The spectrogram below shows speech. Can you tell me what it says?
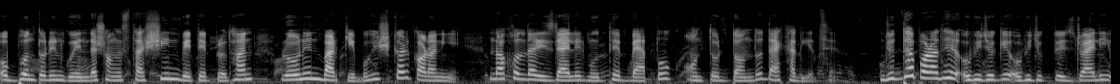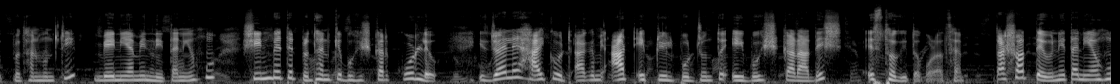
অভ্যন্তরীণ গোয়েন্দা সংস্থা শিন বেতের প্রধান রোনেনবার্গকে বহিষ্কার করা নিয়ে দখলদার ইসরায়েলের মধ্যে ব্যাপক অন্তর্দ্বন্দ্ব দেখা দিয়েছে। যুদ্ধাপরাধের অভিযোগে অভিযুক্ত ইসরায়েলি প্রধানমন্ত্রী বেনিয়ামিন নেতানিয়াহু শিনবেতের প্রধানকে বহিষ্কার করলেও ইসরায়েলের হাইকোর্ট আগামী আট এপ্রিল পর্যন্ত এই বহিষ্কার আদেশ স্থগিত করেছে। তা সত্ত্বেও নেতানিয়াহু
